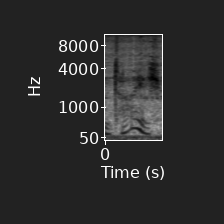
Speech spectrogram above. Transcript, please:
ein Teich.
